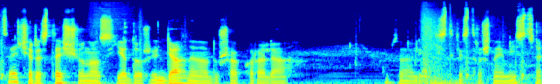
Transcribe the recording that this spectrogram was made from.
Це через те, що у нас є душ... дягнена душа короля. Взагалі якесь таке страшне місце.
